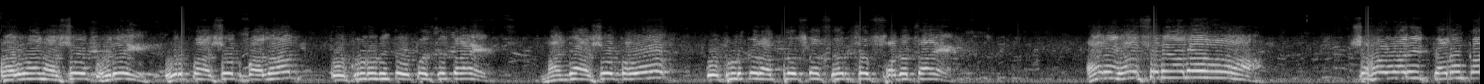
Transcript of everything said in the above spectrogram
पहलवान अशोक घोडे उर्फ अशोक बालम कोकरुडून इथे उपस्थित आहे मान्य अशोक भाऊ कोथरूडकर आपलं सहर्ष स्वागत आहे. आणि ह्या समयाला शहावारी तालुका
